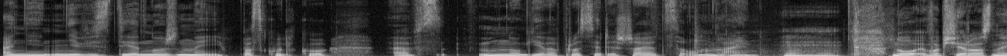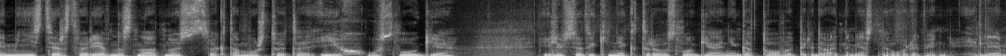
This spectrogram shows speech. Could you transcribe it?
они не везде нужны, поскольку а, многие вопросы решаются онлайн. Мгм. Но вообще разные министерства ревностно относятся к тому, что это их услуги, или все-таки некоторые услуги они готовы передавать на местный уровень? Или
